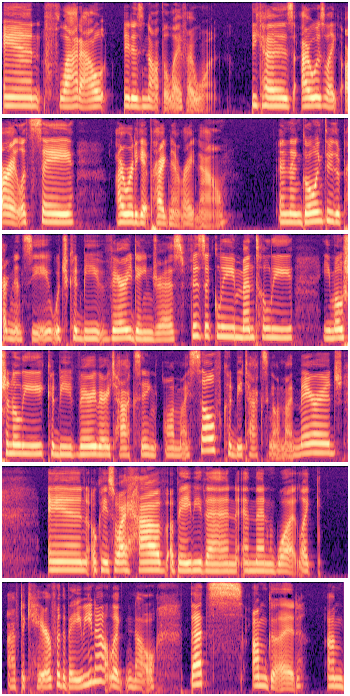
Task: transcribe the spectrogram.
And flat out, it is not the life I want. Because I was like, all right, let's say I were to get pregnant right now. And then going through the pregnancy, which could be very dangerous physically, mentally, emotionally, could be very, very taxing on myself, could be taxing on my marriage. And okay, so I have a baby then, and then what? Like, I have to care for the baby now? Like, no, that's, I'm good. I'm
